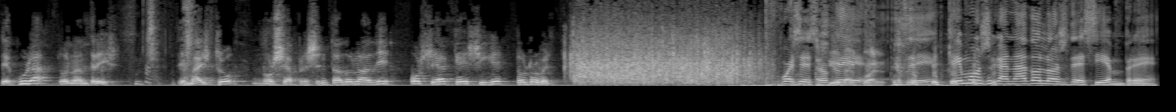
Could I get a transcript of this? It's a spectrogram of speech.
de cura, don Andrés, de maestro no se ha presentado nadie, o sea que sigue don Roberto. Pues eso, que, sí, hemos ganado los de siempre.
